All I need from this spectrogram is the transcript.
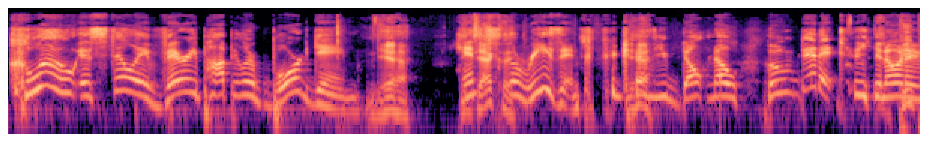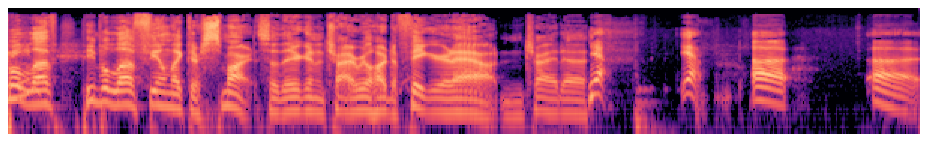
clue is still a very popular board game. yeah, Hence exactly. the reason, because Yeah. you don't know who did it. you know what people I mean? People love people love feeling like they're smart, so they're going to try real hard to figure it out and try to. Yeah, yeah. Uh, uh,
